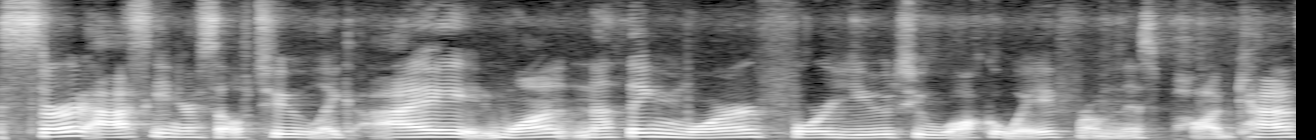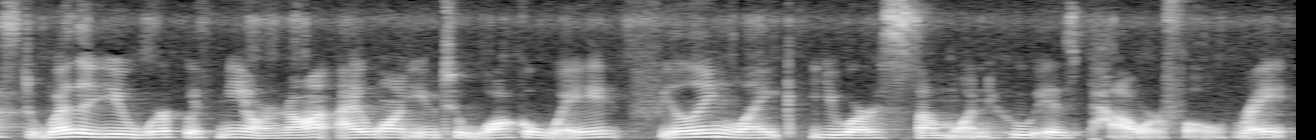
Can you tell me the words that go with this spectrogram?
start asking yourself too like, I want nothing more for you to walk away from this podcast, whether you work with me or not. I want you to walk away feeling like you are someone who is powerful, right?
